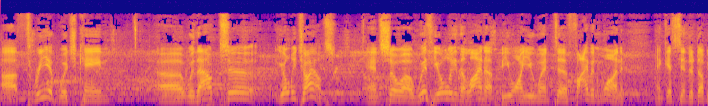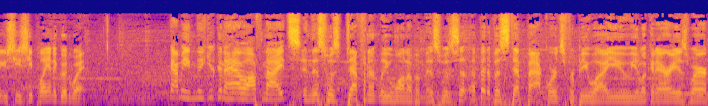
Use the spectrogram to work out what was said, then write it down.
uh, three of which came uh, without uh, Yoeli Childs. And so uh, with Yoeli in the lineup, BYU went to five and one and gets into WCC play in a good way. I mean, you're going to have off nights, and this was definitely one of them. This was a, bit of a step backwards for BYU. You look at areas where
